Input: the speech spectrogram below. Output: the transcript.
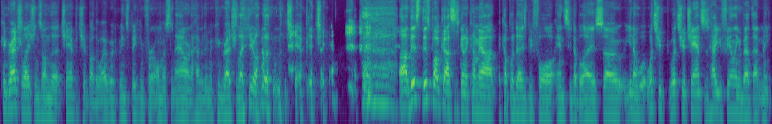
Congratulations on the championship, by the way. We've been speaking for almost an hour and I haven't even congratulated you on the, the championship. Uh, this this podcast is going to come out a couple of days before NCAA. So, you know, what's your what's your chances? How are you feeling about that meet?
